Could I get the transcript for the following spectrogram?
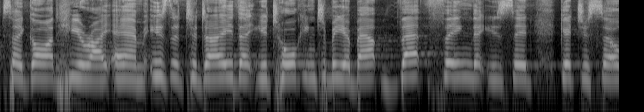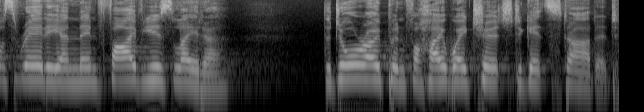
Say, God, here I am. Is it today that you're talking to me about that thing that you said? Get yourselves ready. And then five years later, the door opened for Highway Church to get started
